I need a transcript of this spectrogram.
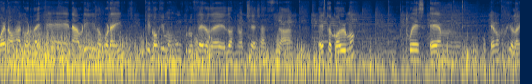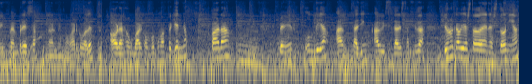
Bueno, ¿os acordáis en abril o por ahí que cogimos un crucero de dos noches hasta Estocolmo? Pues em, hemos cogido la misma empresa, no el mismo barco, ¿vale? Ahora es un barco un poco más pequeño para mm, venir un día a Tallinn a visitar esta ciudad. Yo nunca había estado en Estonia.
